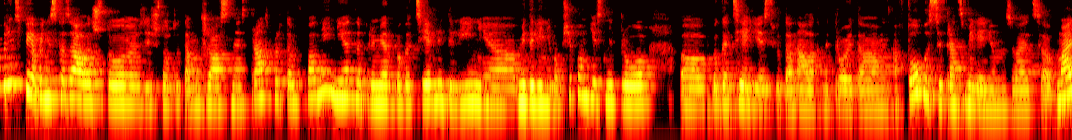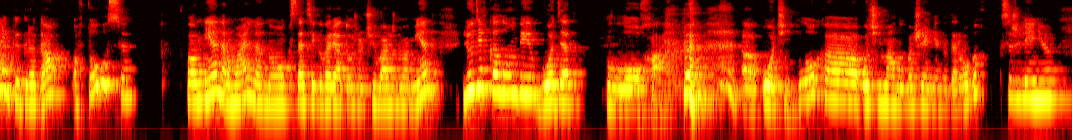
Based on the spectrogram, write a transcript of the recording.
В принципе, я бы не сказала, что здесь что-то там ужасное с транспортом. Вполне нет, например, в Богате, в Медellине. В Медellине вообще, по-моему, есть метро. Э, в Богате есть вот аналог метро, это автобусы, Трансмиллениум называется. В маленьких городах автобусы вполне нормально, но, кстати говоря, тоже очень важный момент. Люди в Колумбии водят плохо, э, очень плохо, очень мало уважения на дорогах, к сожалению.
